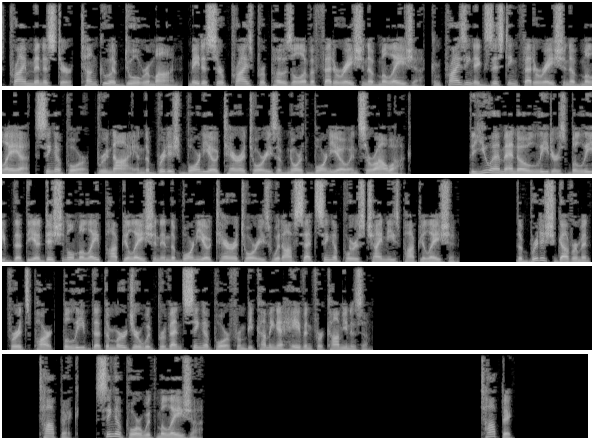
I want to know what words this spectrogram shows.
Prime Minister, Tunku Abdul Rahman, made a surprise proposal of a Federation of Malaysia, comprising existing Federation of Malaya, Singapore, Brunei and the British Borneo territories of North Borneo and Sarawak. The UMNO leaders believed that the additional Malay population in the Borneo territories would offset Singapore's Chinese population. The British government, for its part, believed that the merger would prevent Singapore from becoming a haven for communism. Singapore with Malaysia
